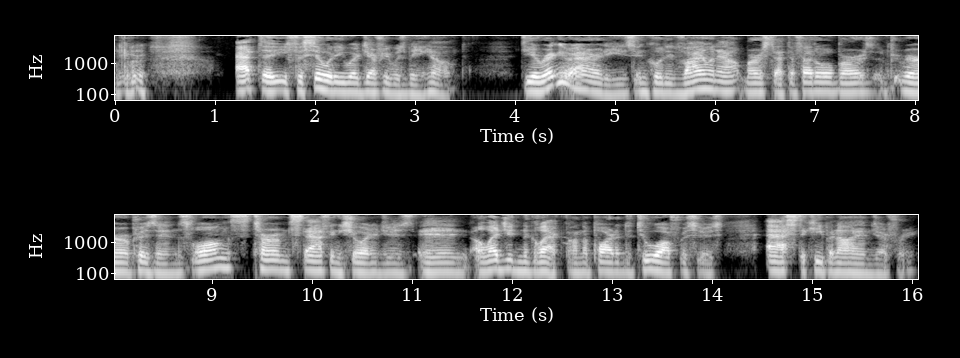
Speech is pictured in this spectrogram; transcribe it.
at the facility where Jeffrey was being held. The irregularities included violent outbursts at the Federal Bureau of Prisons, long term staffing shortages, and alleged neglect on the part of the two officers asked to keep an eye on Jeffrey.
